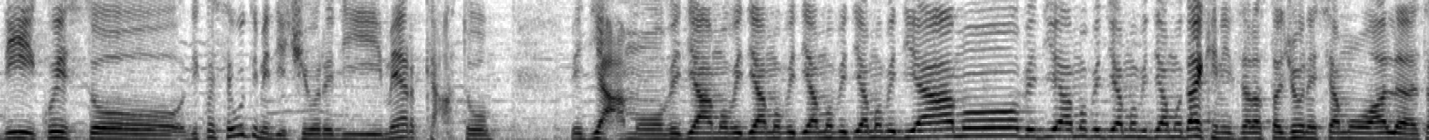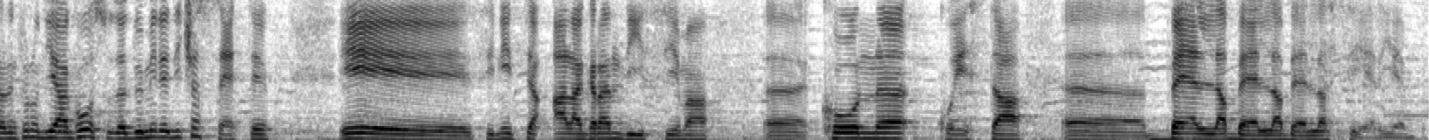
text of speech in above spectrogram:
di, questo, di queste ultime 10 ore di mercato. Vediamo, vediamo, vediamo, vediamo, vediamo, vediamo, vediamo, vediamo, vediamo. Dai che inizia la stagione, siamo al 31 di agosto del 2017 e si inizia alla grandissima eh, con questa eh, bella, bella, bella serie.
